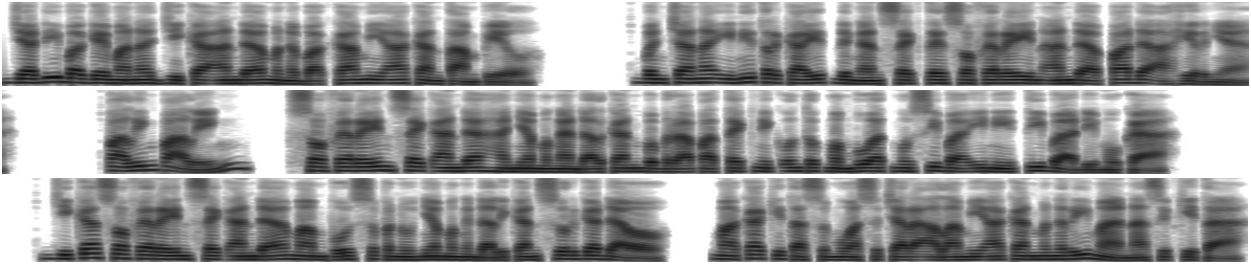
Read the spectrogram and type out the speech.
Jadi bagaimana jika Anda menebak kami akan tampil? Bencana ini terkait dengan sekte sovereign Anda pada akhirnya. Paling-paling, sovereign sek Anda hanya mengandalkan beberapa teknik untuk membuat musibah ini tiba di muka. Jika sovereign sek Anda mampu sepenuhnya mengendalikan surga Dao, maka kita semua secara alami akan menerima nasib kita.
